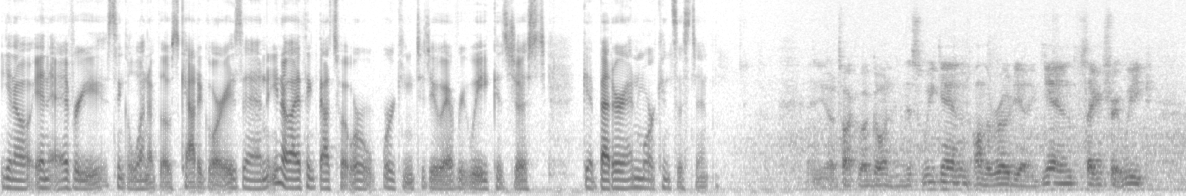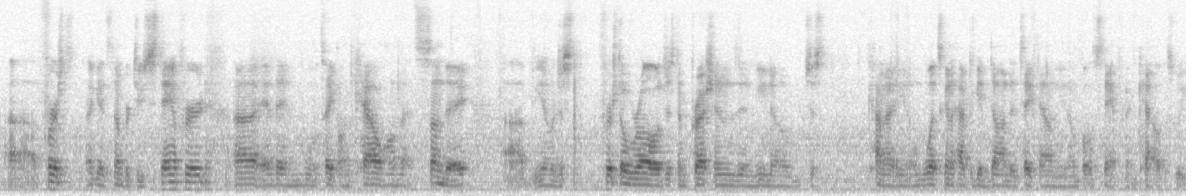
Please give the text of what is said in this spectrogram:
you know in every single one of those categories. And you know i think that's what we're working to do every week is just get better and more consistent. And you know talk about going this weekend on the road yet again second straight week. Uh, first against number two stanford uh, and then we'll take on cal on that sunday. Uh, you know just first overall just impressions and you know just kind of you know what's going to have to get done to take down you know both Stanford and Cal this week.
